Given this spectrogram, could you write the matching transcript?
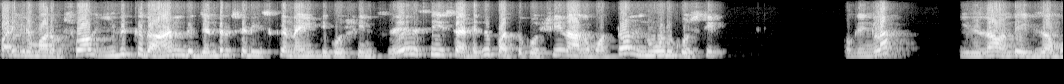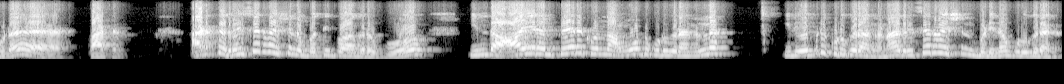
படிக்கிற மாதிரி இருக்கும். ஸோ இதுக்கு தான் இந்த ஜென்ரல் ஸ்டடீஸ்க்கு நைன்டி கொஸ்டின்ஸ் சிசாட்டுக்கு பத்து கொஸ்டின் ஆக மொத்தம் நூறு கொஸ்டின் ஓகேங்களா இதுதான் வந்து எக்ஸாமோட பேட்டர்ன் அடுத்த ரிசர்வேஷனை பத்தி பாக்குறப்போ இந்த ஆயிரம் பேருக்கு வந்து அமௌண்ட் கொடுக்குறாங்கல்ல? இது எப்படி கொடுக்குறாங்கன்னா ரிசர்வேஷன் படி தான் கொடுக்குறாங்க.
